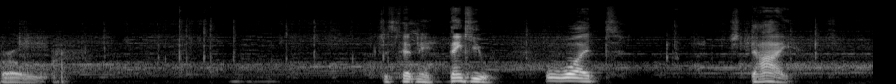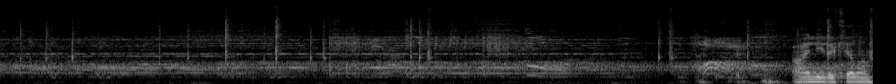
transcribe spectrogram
Bro. Just hit me. Thank you. What? Just die. I need to kill him.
